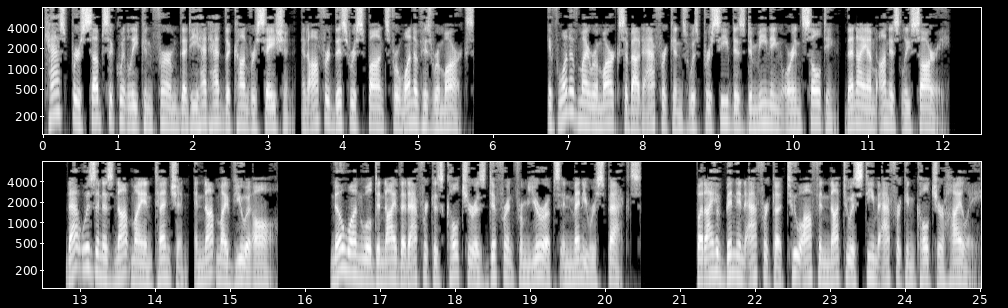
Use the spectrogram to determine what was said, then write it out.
Kasper subsequently confirmed that he had had the conversation, and offered this response for one of his remarks. If one of my remarks about Africans was perceived as demeaning or insulting, then I am honestly sorry. That was and is not my intention, and not my view at all. No one will deny that Africa's culture is different from Europe's in many respects. But I have been in Africa too often not to esteem African culture highly.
